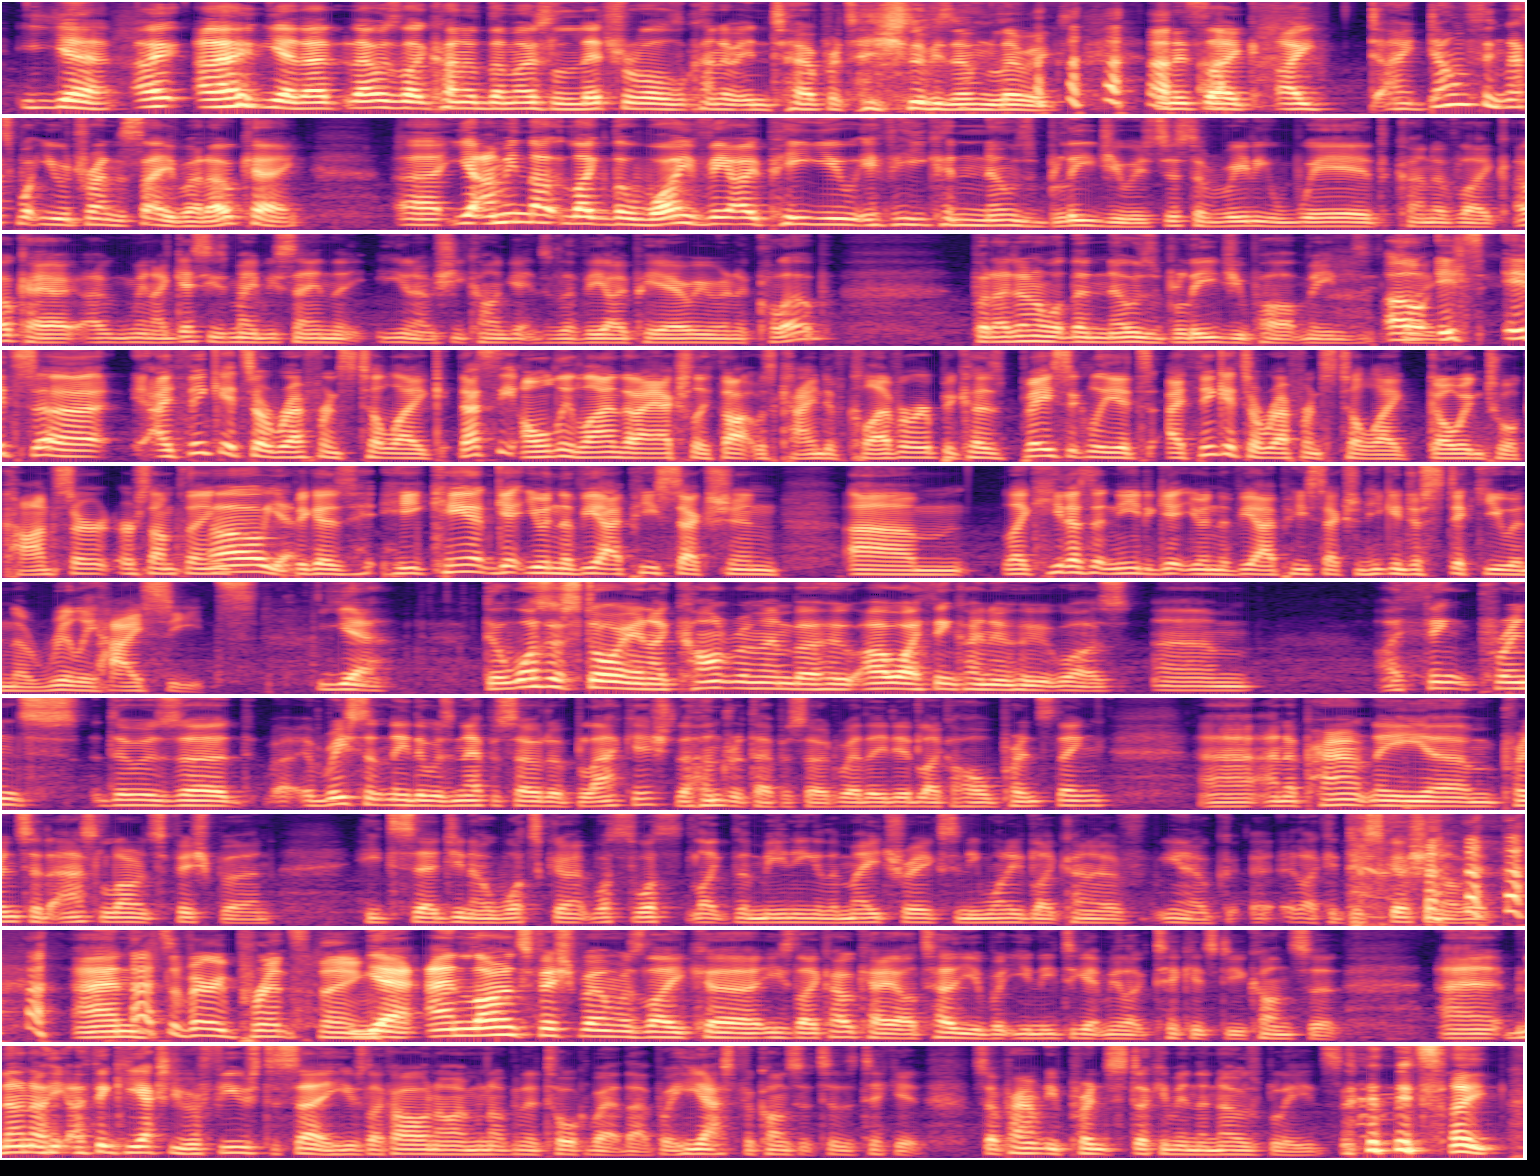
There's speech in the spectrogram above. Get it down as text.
Yeah, I, I, yeah, that that was like kind of the most literal kind of interpretation of his own lyrics, and it's like I, I don't think that's what you were trying to say, but okay. Uh, yeah, I mean, that, like the why VIP you if he can nosebleed you is just a really weird kind of like. Okay, I, I mean, I guess he's maybe saying that you know she can't get into the VIP area in a club, but I don't know what the nosebleed you part means. It's Oh, like- it's it's uh I think it's a reference to like that's the only line that I actually thought was kind of clever because basically it's I think it's a reference to like going to a concert or something. Oh, yeah. Because he can't get you in the VIP section. Um, like he doesn't need to get you in the VIP section. He can just stick you in the really high seats. Yeah, there was a story, and I can't remember who. Oh, I think I know who it was. Um, I think Prince. There was a recently there was an episode of Blackish, the hundredth episode, where they did like a whole Prince thing, uh, and apparently um, Prince had asked Laurence Fishburne. He'd said, you know, what's going, what's what's like the meaning of the Matrix, and he wanted like kind of, you know, like a discussion of it, and That's a very Prince thing. yeah, and Laurence Fishburne was like, uh, he's like, okay, I'll tell you, but you need to get me like tickets to your concert. And no, no, he, I think he actually refused to say. He was like, oh no, I'm not going to talk about that. But he asked for concert to the ticket. So apparently Prince stuck him in the nosebleeds. it's like,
